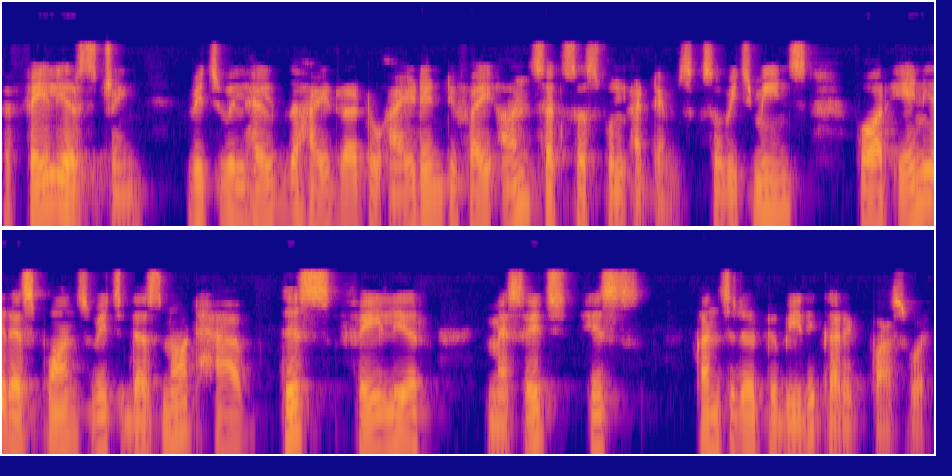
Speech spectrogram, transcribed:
the failure string which will help the Hydra to identify unsuccessful attempts. So which means for any response which does not have this failure message is considered to be the correct password.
